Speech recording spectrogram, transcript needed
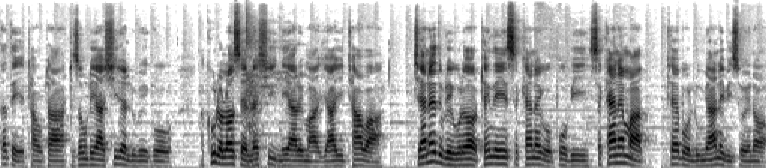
တပ်တဲ့အထောက်ထားတစုံတရာရှိတဲ့လူတွေကိုအခုလောလောဆယ်လက်ရှိနေရာတွေမှာယာယီထားပါ ကျန်တဲ့သူတွေကိုတော့ထိန်းသိမ်းစခန်းထဲကိုပို့ပြီးစခန်းထဲမှာထဲဖို့လူများနေပြီဆိုရင်တော့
